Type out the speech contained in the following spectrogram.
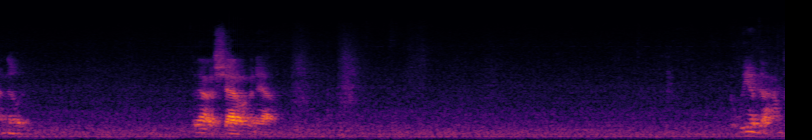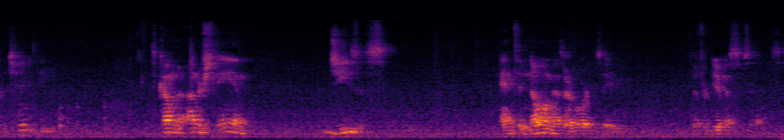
I know it. Without a shadow of a doubt. But we have the opportunity to come to understand Jesus and to know Him as our Lord and Savior, the forgiveness of sins.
